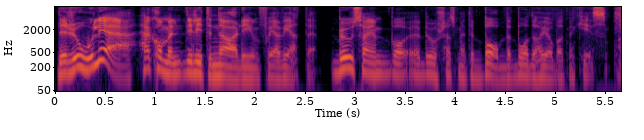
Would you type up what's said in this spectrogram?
Det roliga är, här kommer det lite nördig info, jag vet det. Bruce har ju en bo- brorsa som heter Bob, båda har jobbat med Kiss. Ja.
